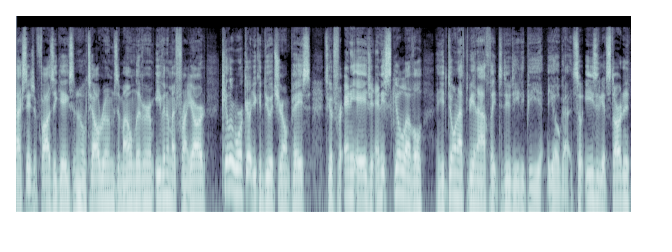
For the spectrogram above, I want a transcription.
backstage at Fozzy gigs and in hotel rooms, in my own living room, even in my front yard. Killer workout you can do at your own pace. It's good for any age and any skill level, and you don't have to be an athlete to do DDP yoga. It's so easy to get started.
